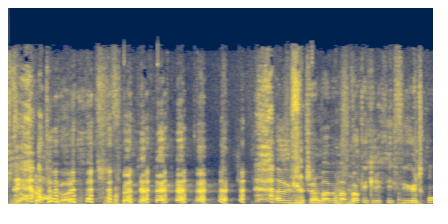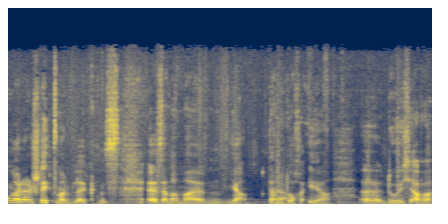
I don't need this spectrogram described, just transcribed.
Ja, klar. Also es gibt schon mal, wenn man wirklich richtig viel getrunken hat, dann schläft man vielleicht ganz, äh, sagen wir mal, ja, dann Ja. doch eher äh, durch. Aber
